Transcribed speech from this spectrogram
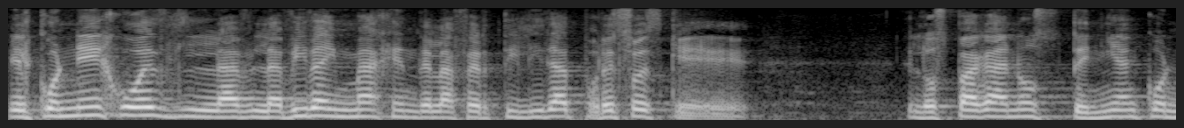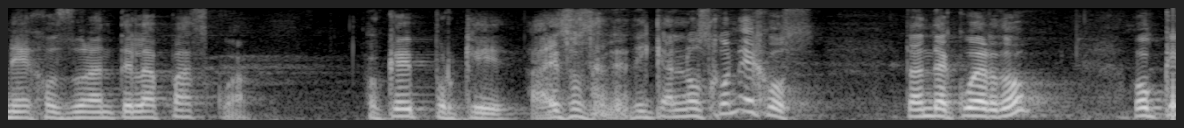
El conejo es la, la viva imagen de la fertilidad. Por eso es que los paganos tenían conejos durante la Pascua. ¿Ok? Porque a eso se dedican los conejos. ¿Están de acuerdo? Ok.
